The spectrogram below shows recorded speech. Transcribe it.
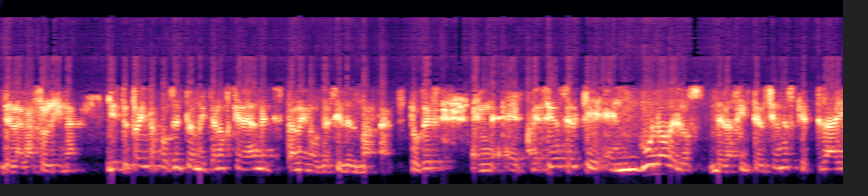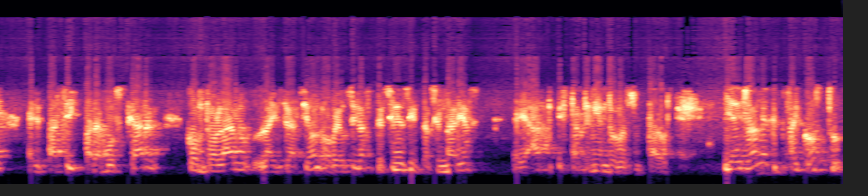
de la gasolina y este 30% de mexicanos generalmente están en los deciles más altos. Entonces, en, eh, parecía ser que en ninguno de, los, de las intenciones que trae el PASIC para buscar controlar la inflación o reducir las presiones inflacionarias eh, está teniendo resultados. Y adicionalmente pues, hay costos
